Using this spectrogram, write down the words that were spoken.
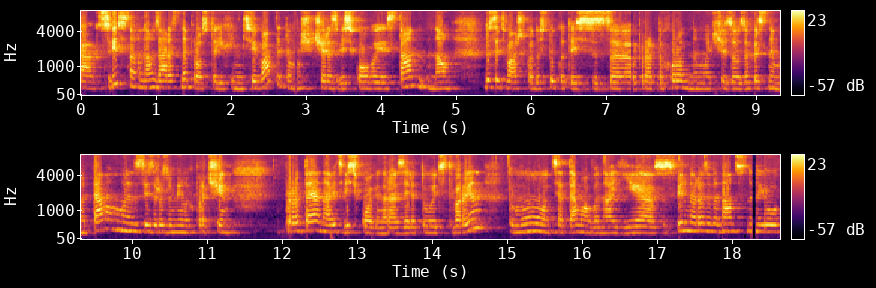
Так, звісно, нам зараз не просто їх ініціювати, тому що через військовий стан нам досить важко достукатись з природоохоронними чи зоозахисними темами зі зрозумілих причин. Проте навіть військові наразі рятують тварин, тому ця тема вона є суспільно резонансною.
